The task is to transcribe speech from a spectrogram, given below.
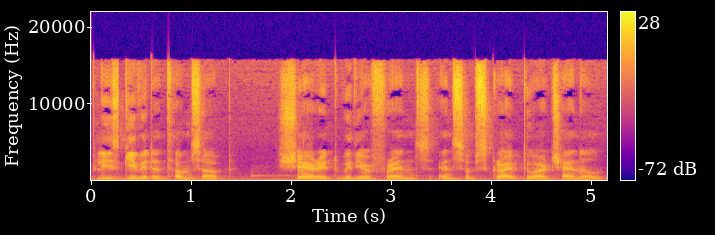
please give it a thumbs up, share it with your friends, and subscribe to our channel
